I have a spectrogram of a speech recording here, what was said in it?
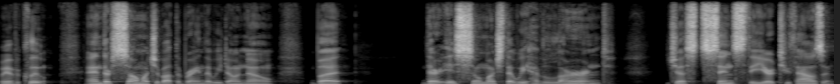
We have a clue. And there's so much about the brain that we don't know, but there is so much that we have learned just since the year 2000.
